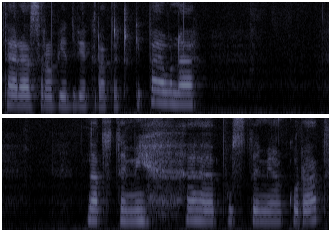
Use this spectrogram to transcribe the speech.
teraz robię dwie krateczki pełne nad tymi e, pustymi akurat.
